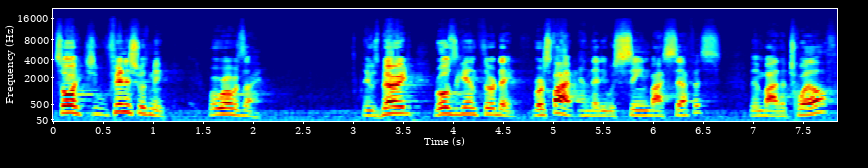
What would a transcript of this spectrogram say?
So finish with me. Where, where was I? He was buried, rose again the third day. Verse 5. And that he was seen by Cephas, then by the twelve.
